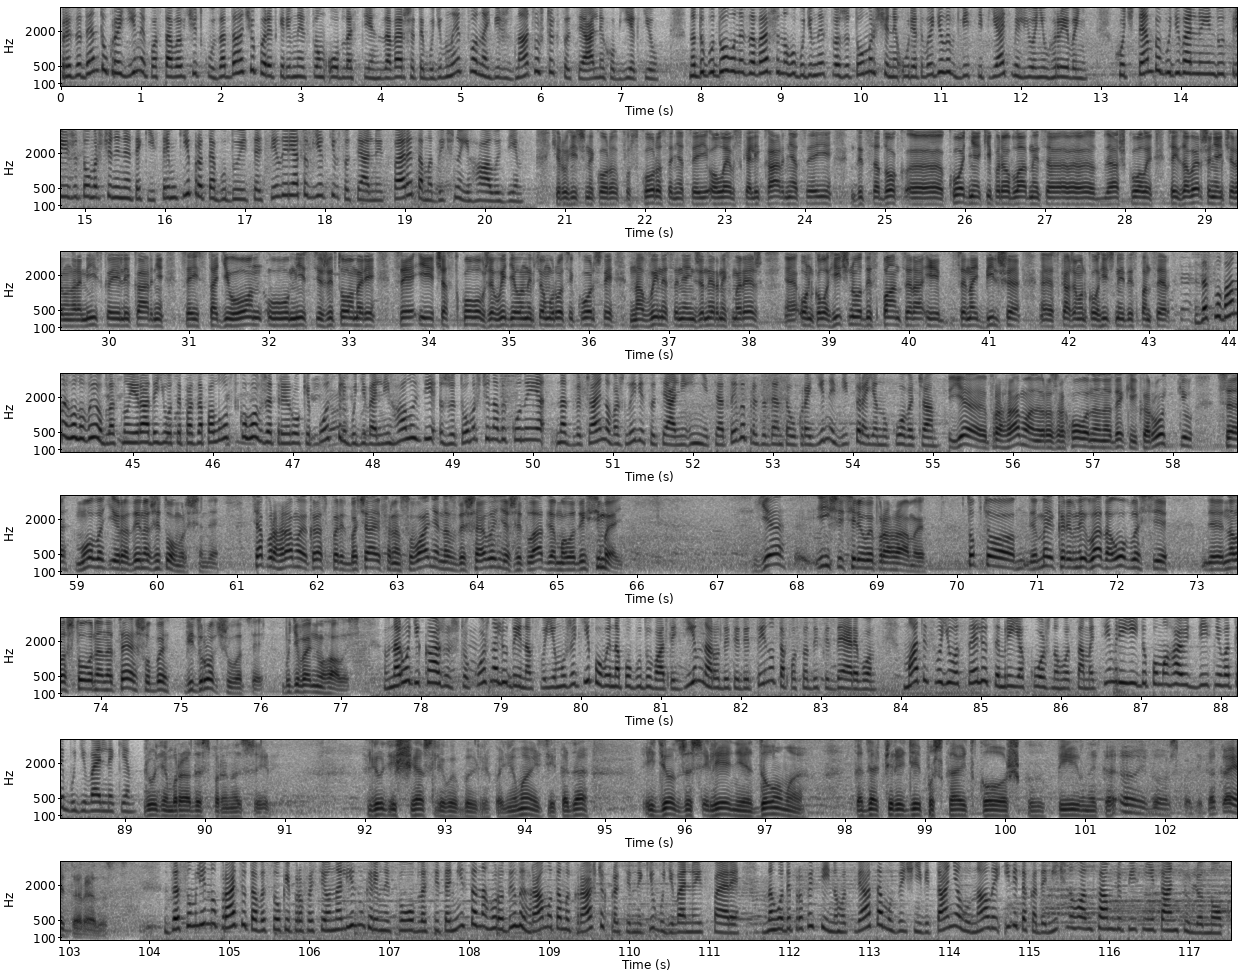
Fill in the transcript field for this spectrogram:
Президент України поставив чітку задачу перед керівництвом області – завершити будівництво найбільш значущих соціальних об'єктів. На добудову незавершеного будівництва Житомирщини уряд виділив 205 мільйонів гривень. Хоч темпи будівельної індустрії Житомирщини не такі стрімкі, проте будується цілий ряд об'єктів соціальної сфери та медичної галузі. хірургічний корпус Коростеня, це і Олевська лікарня, це і дитсадок е, Кодня, який переобладнується е, для школи, це і завершення Червоноармійської лікарні, це і стадіон у місті Житомирі, це і частково вже виділені в цьому році кошти на винесення інженерних мереж е, онкологічного диспансера, і це найбільше, е, скажімо, онкологічний диспансер. За словами голови обласної ради Йосипа Запаловського, вже три роки поспіль в будівельній галузі Житомирщина виконує надзвичайно важливі соціальні ініціативи президента України Віктора Януковича. Є програма розрахована на декілька років. Це молодь і родина Житомирщини. Ця програма якраз передбачає фінансування на здешевлення житла для молодих сімей. Є інші цільові програми. Тобто ми керівник влада області е, налаштована на те, щоб відроджувати будівельну галузь. В народі кажуть, що кожна людина в своєму житті повинна побудувати дім, народити дитину та посадити дерево. Мати свою оселю – це мрія кожного. Саме ці мрії й допомагають здійснювати будівельники. людям радость приносили. Люди счастливы были, понимаете? И когда идет заселение дома, когда впереди пускают кошку, пивника, ой, Господи, какая это радость. За сумлінну працю та високий професіоналізм керівництво області та міста нагородили грамотами кращих працівників будівельної сфери. З нагоди професійного свята музичні вітання лунали і від академічного ансамблю пісні і танцю «Льонок».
